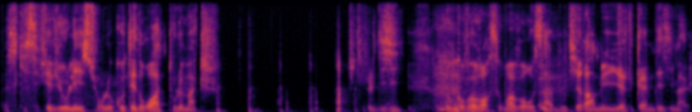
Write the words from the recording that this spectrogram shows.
parce qu'il s'est fait violer sur le côté droit tout le match. Je te le dis. Donc on va voir, on va voir où ça aboutira, mais il y a quand même des images.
